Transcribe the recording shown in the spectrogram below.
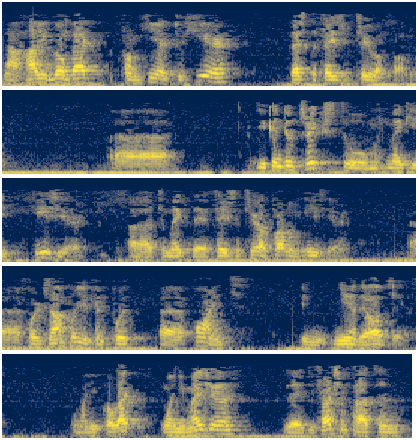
Now, how you go back from here to here, that's the phase retrieval problem. Uh, you can do tricks to make it easier, uh, to make the phase retrieval problem easier. Uh, for example, you can put a point in near the object. When you collect, when you measure the diffraction pattern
